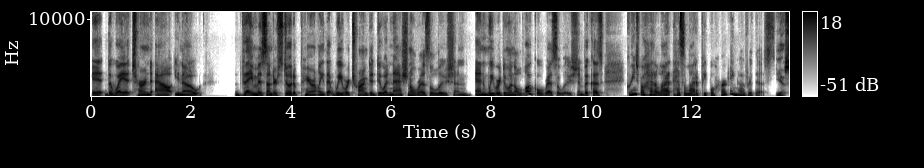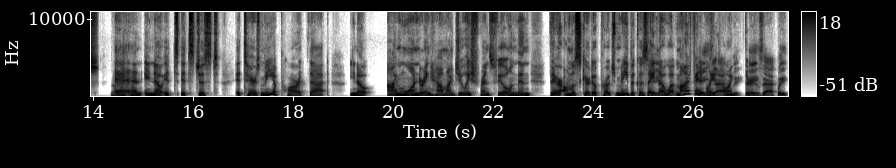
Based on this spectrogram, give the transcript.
it the way it turned out, you know, they misunderstood apparently that we were trying to do a national resolution and we were doing a local resolution because Greensboro had a lot has a lot of people hurting over this. Yes. And, and you know, it's it's just it tears me apart that, you know, I'm wondering how my Jewish friends feel and then they're almost scared to approach me because they know what my family exactly, is going through. Exactly.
